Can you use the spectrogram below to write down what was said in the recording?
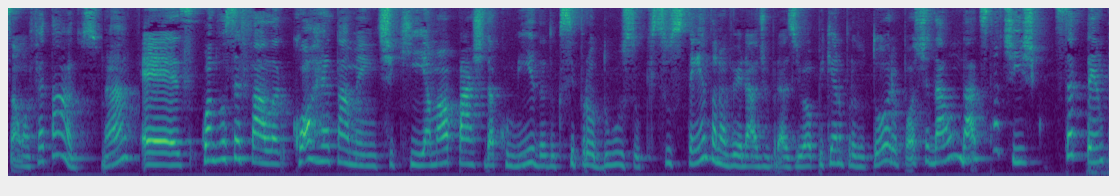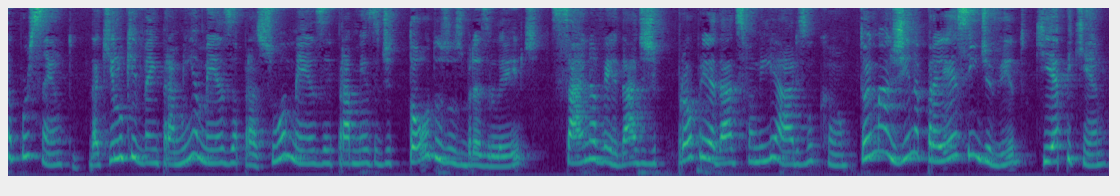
são afetados, né? É, quando você fala corretamente que a maior parte da comida, do que se produz, o que sustenta, na verdade, o Brasil é o pequeno produtor, eu posso te dar um dado estatístico. 70% daquilo que vem para minha mesa, para sua mesa e para a mesa de todos os brasileiros sai, na verdade, de propriedades familiares no campo. Então imagina para esse indivíduo que é pequeno,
